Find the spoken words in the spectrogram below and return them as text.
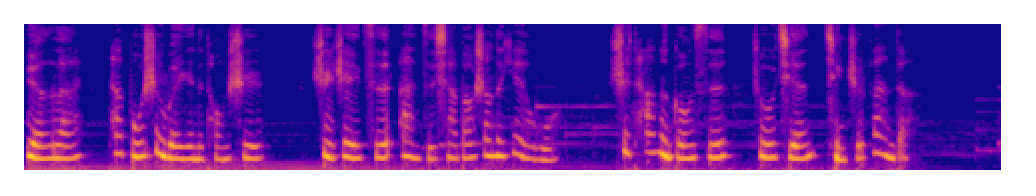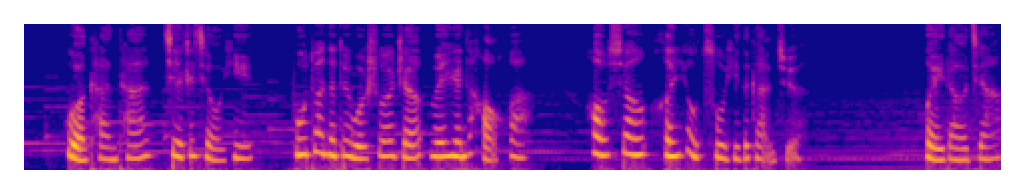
原来他不是为人的同事，是这次案子下包商的业务，是他们公司出钱请吃饭的。我看他借着酒意，不断的对我说着为人的好话，好像很有醋意的感觉。回到家，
